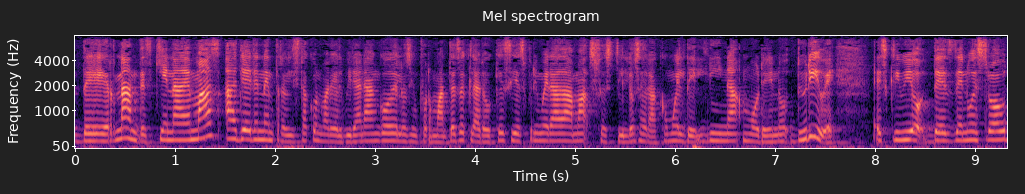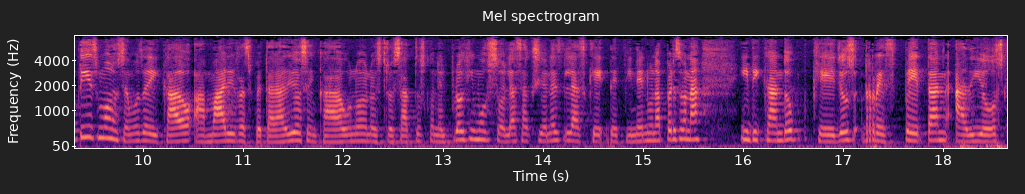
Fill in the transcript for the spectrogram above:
de Hernández, quien además ayer en entrevista con María Elvira Arango de Los Informantes declaró que si es primera dama, su estilo será como el de Lina Moreno de Uribe. Escribió, desde nuestro bautismo nos hemos dedicado a amar y respetar a Dios en cada uno de nuestros actos con el prójimo. Son las acciones las que definen una persona, indicando que ellos respetan a Dios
